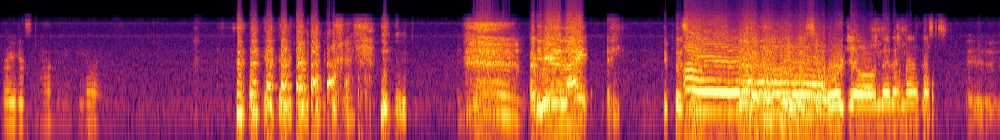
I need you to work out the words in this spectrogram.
Ray doesn't have any feelings. Are you tonight? He put some, Oh! he put some Orajel on that ass. Ooh.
